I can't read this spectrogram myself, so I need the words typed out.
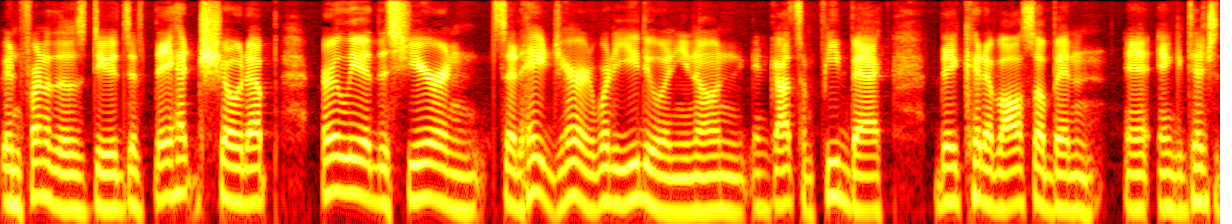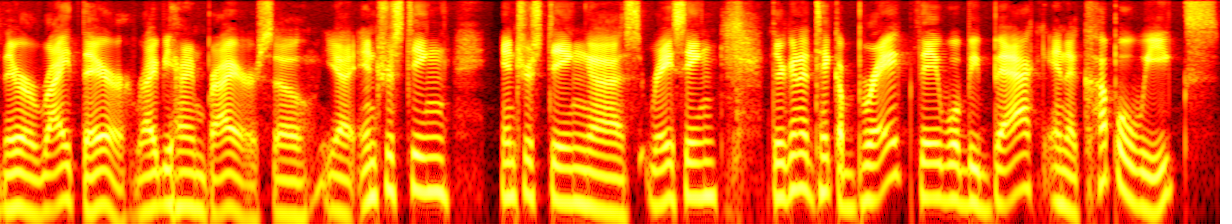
in front of those dudes if they had showed up earlier this year and said hey jared what are you doing? you know and, and got some feedback they could have also been in, in, contention. They were right there right behind briar so yeah interesting interesting uh, racing. They're going to take a break. They will be back in a couple weeks.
